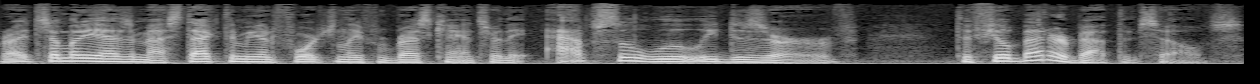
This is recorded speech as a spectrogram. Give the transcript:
right? Somebody has a mastectomy, unfortunately, from breast cancer. They absolutely deserve to feel better about themselves.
